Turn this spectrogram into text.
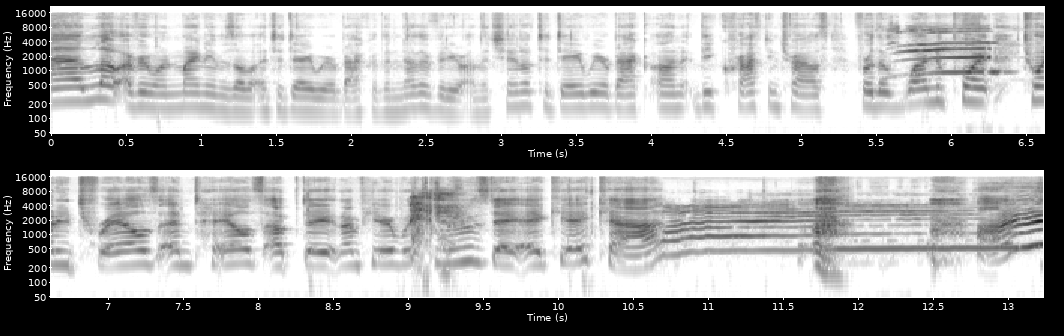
Hello everyone, my name is Elba and today we are back with another video on the channel. Today we are back on the crafting trials for the 1.20 Trails and Tales update and I'm here with Cluesday aka Cat. Hi. Hi!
